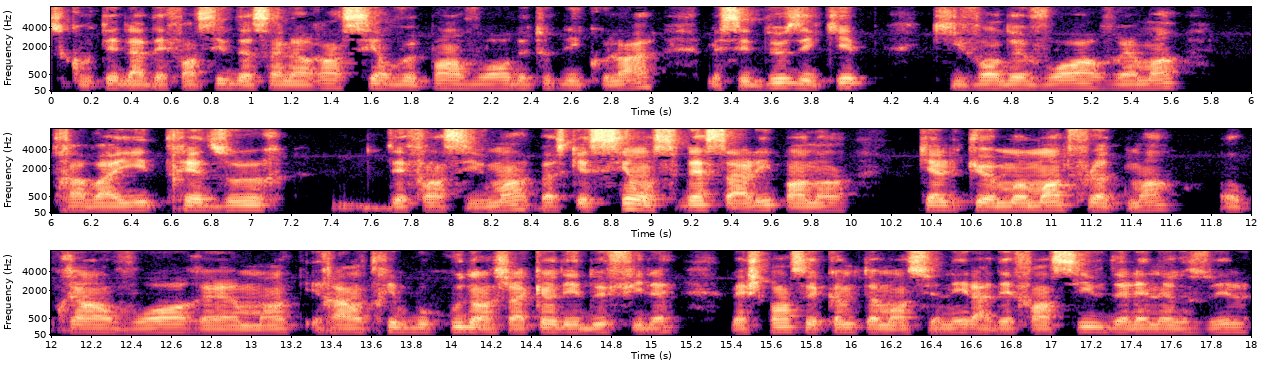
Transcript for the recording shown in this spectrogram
du côté de la défensive de Saint-Laurent si on ne veut pas en voir de toutes les couleurs. Mais c'est deux équipes qui vont devoir vraiment travailler très dur défensivement parce que si on se laisse aller pendant quelques moments de flottement, on pourrait en voir euh, rentrer beaucoup dans chacun des deux filets. Mais je pense que, comme tu as mentionné, la défensive de Lennoxville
